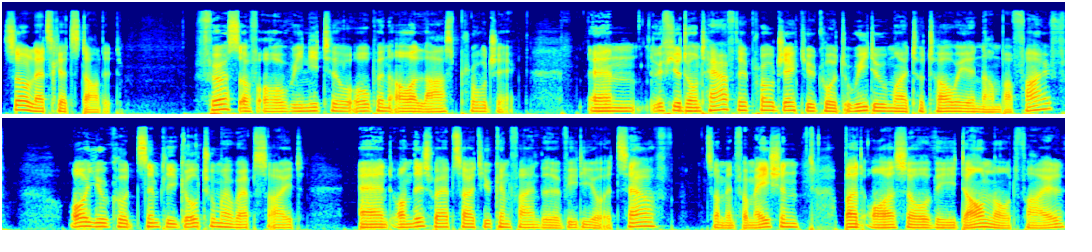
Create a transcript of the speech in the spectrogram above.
So let's get started. First of all, we need to open our last project. Um, if you don't have the project, you could redo my tutorial number 5 or you could simply go to my website and on this website you can find the video itself, some information, but also the download file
